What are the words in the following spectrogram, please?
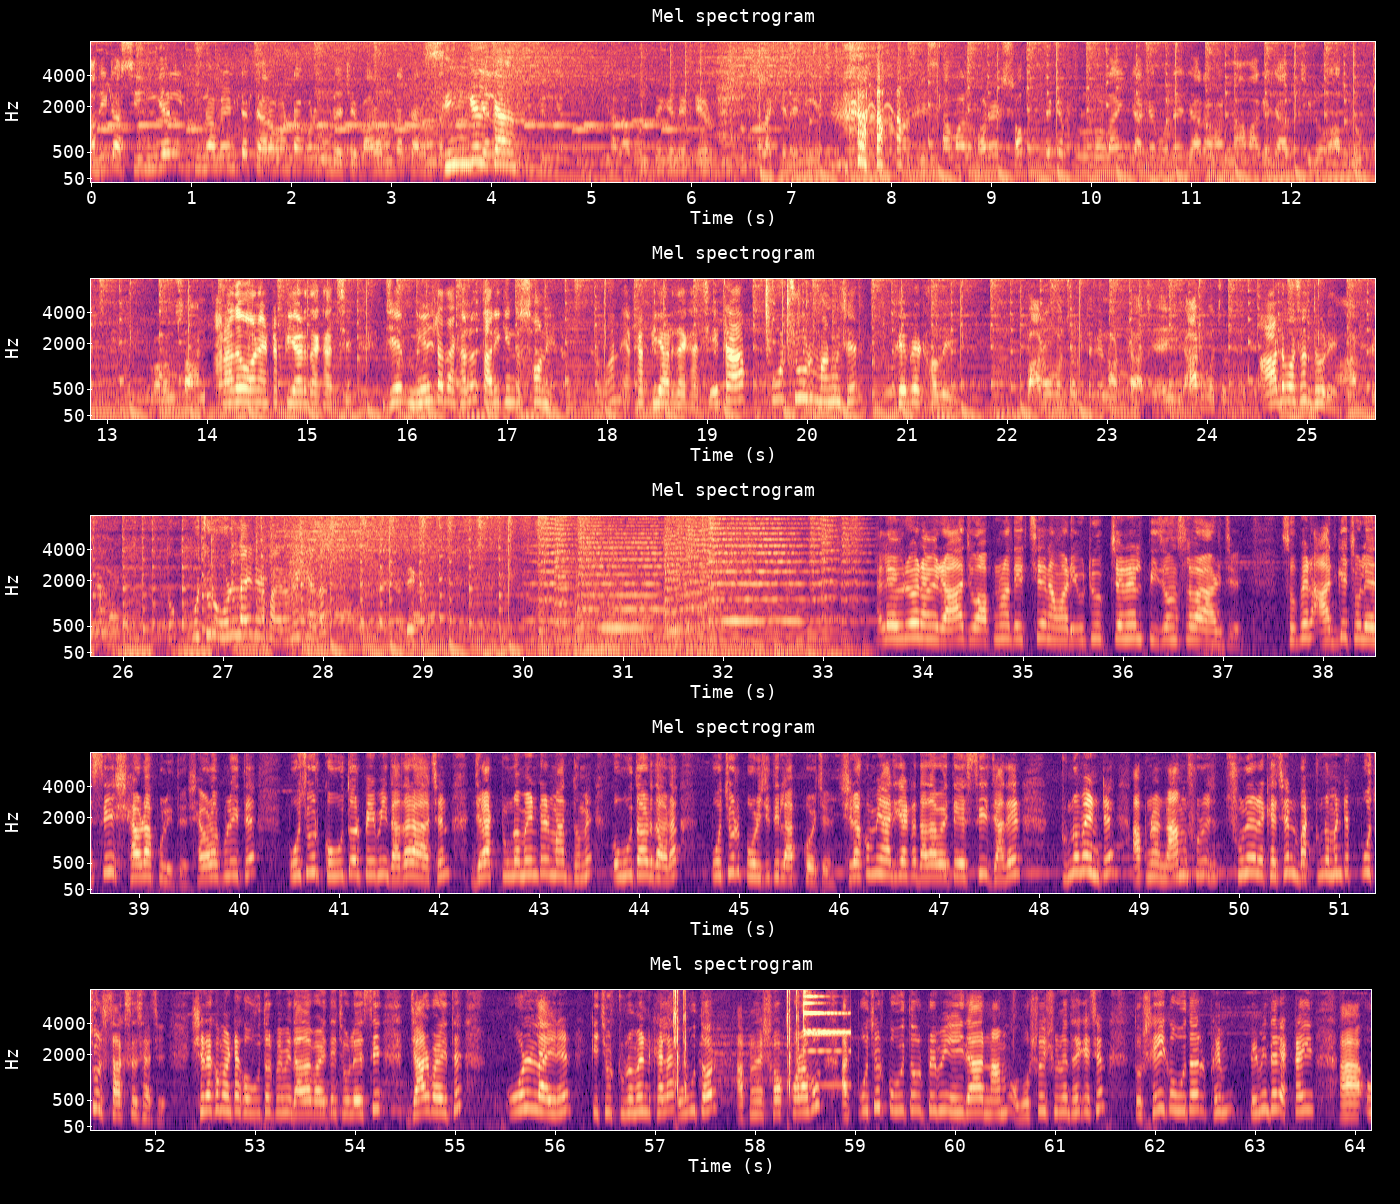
নদীটা সিঙ্গেল টুর্নামেন্টে তেরো ঘণ্টা করে উড়েছে বারো ঘণ্টা তেরো ঘণ্টা। সিঙ্গেল খেলা বলতে গেলে দেড় দুশো খেলা খেলে নিয়েছি। আমার আমার ঘরের সব থেকে পুরোনো লাইন যাকে বলে যার আমার নাম আগে যার ছিল আবলু করম সাহানি। আনাদে ওয়ান একটা পিয়ার দেখাচ্ছে যে মেলটা দেখাল তারই কিন্তু সন এটা। ওয়ান একটা পিয়ার দেখাচ্ছে এটা প্রচুর মানুষের ফেভারিট হবে বারো বছর থেকে নটটা আছে এই আট বছর থেকে। আট বছর ধরে। আট থেকে ন বছর। তো প্রচুর অনলাইনের পায়রা নাকি দাদা? দেখুন হ্যালো এভরিওয়ান আমি রাজ ও আপনারা দেখছেন আমার ইউটিউব চ্যানেল পিজন স্লাভার আরজে সো আজকে চলে এসেছি শেওড়াপুলিতে শেওড়াপুলিতে প্রচুর কবুতর প্রেমী দাদারা আছেন, যারা টুর্নামেন্টের মাধ্যমে কবুতর দ্বারা প্রচুর পরিচিতি লাভ করেছেন। সেরকমই আজকে একটা দাদা বাড়িতে এসেছি, যাদের টুর্নামেন্টে আপনার নাম শুনে শুনে রেখেছেন বা টুর্নামেন্টে প্রচুর সাকসেস আছে। সেরকম একটা কবুতর প্রেমী দাদার বাড়িতে চলে এসেছি, যার বাড়িতে অনলাইনের কিছু টুর্নামেন্ট খেলা, কবুতর আপনাদের শখ করাবো। আর প্রচুর কবুতর প্রেমী, এই দাদার নাম অবশ্যই শুনে থেকেছেন। তো সেই কবুতর প্রেমীদের একটাই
